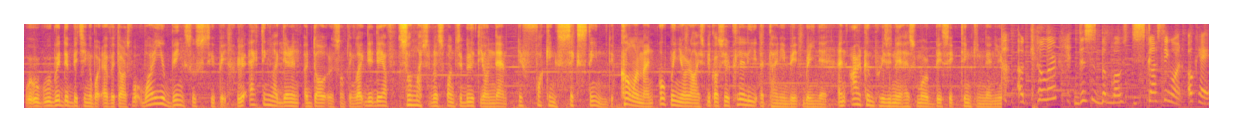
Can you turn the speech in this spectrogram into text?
with the bitching about avatars, why are you being so stupid? You're acting like they're an adult or something, like they, they have so much responsibility on them. They're fucking 16, dude. Come on, man, open your eyes because you're clearly a tiny bit brain dead. An Arkham Prisoner has more basic thinking than you. A killer? This is the most disgusting one. Okay,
